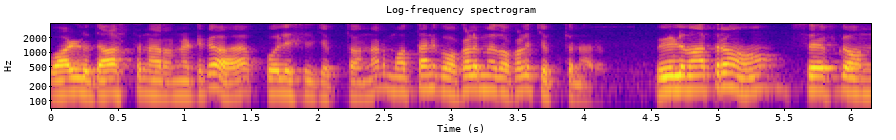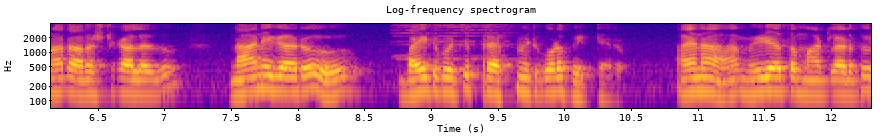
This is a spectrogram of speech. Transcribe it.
వాళ్ళు దాస్తున్నారు అన్నట్టుగా పోలీసులు చెప్తా ఉన్నారు. మొత్తానికి ఒకళ్ళ మీద ఒకళ్ళు చెప్తున్నారు. వీళ్ళు మాత్రం సేఫ్గా ఉన్నారు అరెస్ట్ కాలేదు. నాని గారు బయటకు వచ్చి ప్రెస్ మీట్ కూడా పెట్టారు. ఆయన మీడియాతో మాట్లాడుతూ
